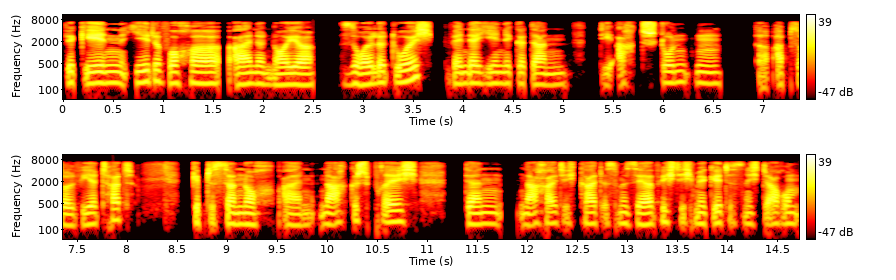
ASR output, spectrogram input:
Wir gehen jede Woche eine neue Säule durch. Wenn derjenige dann die acht Stunden äh, absolviert hat, gibt es dann noch ein Nachgespräch, denn Nachhaltigkeit ist mir sehr wichtig. Mir geht es nicht darum,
